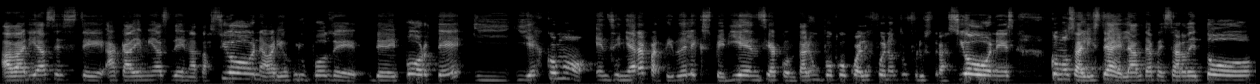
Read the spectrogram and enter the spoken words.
a varias este, academias de natación, a varios grupos de, deporte, y, es como enseñar a partir de la experiencia, contar un poco cuáles fueron tus frustraciones, cómo saliste adelante a pesar de todo.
